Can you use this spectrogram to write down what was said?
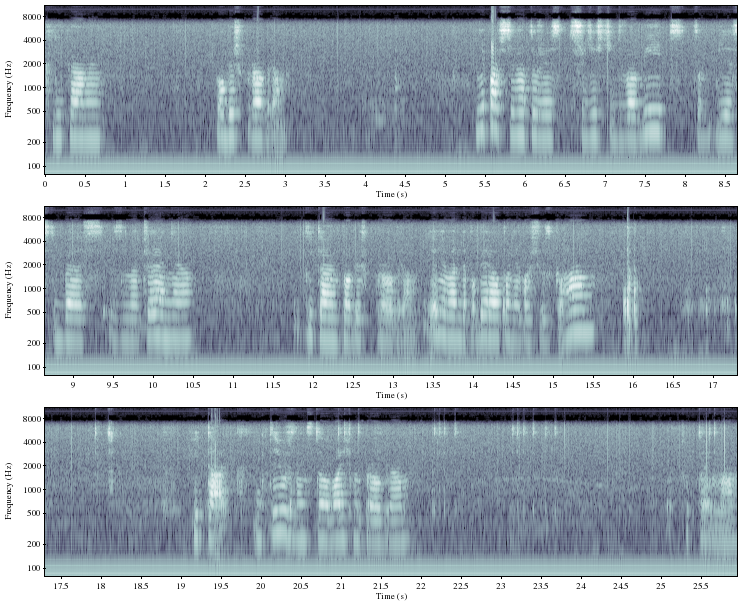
klikamy pobierz program. Nie patrzcie na to, że jest 32 bit, to jest bez znaczenia. Klikamy pobierz program. Ja nie będę pobierał, ponieważ już go mam. I tak, gdy już zainstalowaliśmy program, tutaj mam,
